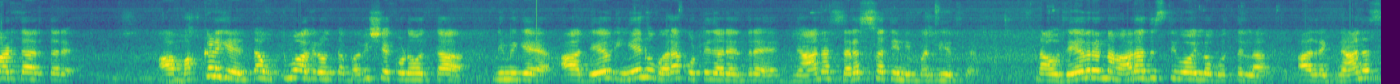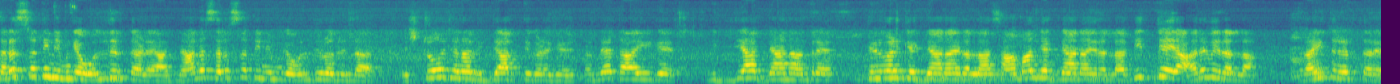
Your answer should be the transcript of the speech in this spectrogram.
ಮಾಡ್ತಾ ಇರ್ತಾರೆ, ಆ ಮಕ್ಕಳಿಗೆ ಎಂಥ ಉತ್ತಮವಾಗಿರುವಂಥ ಭವಿಷ್ಯ ಕೊಡುವಂಥ ನಿಮಗೆ ಆ ದೇವ್ರು ಏನು ವರ ಕೊಟ್ಟಿದ್ದಾರೆ ಅಂದರೆ ಜ್ಞಾನ ಸರಸ್ವತಿ ನಿಮ್ಮಲ್ಲಿ ಇರ್ತಾರೆ ನಾವು ದೇವರನ್ನು ಆರಾಧಿಸ್ತೀವೋ ಇಲ್ಲೋ ಗೊತ್ತಿಲ್ಲ, ಆದರೆ ಜ್ಞಾನ ಸರಸ್ವತಿ ನಿಮಗೆ ಒಲ್ದಿರ್ತಾಳೆ. ಆ ಜ್ಞಾನ ಸರಸ್ವತಿ ನಿಮಗೆ ಒಲ್ದಿರೋದ್ರಿಂದ ಎಷ್ಟೋ ಜನ ವಿದ್ಯಾರ್ಥಿಗಳಿಗೆ, ತಂದೆ ತಾಯಿಗೆ ವಿದ್ಯಾ ಜ್ಞಾನ ಅಂದರೆ ತಿಳುವಳಿಕೆ ಜ್ಞಾನ ಇರಲ್ಲ, ಸಾಮಾನ್ಯ ಜ್ಞಾನ ಇರಲ್ಲ, ವಿದ್ಯೆಯ ಅರಿವಿರಲ್ಲ. ರೈತರು ಇರ್ತಾರೆ,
